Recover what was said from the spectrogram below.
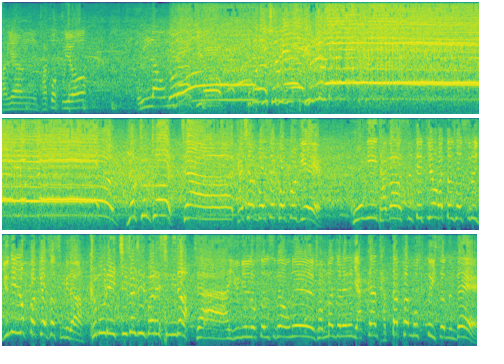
방향 바꿨고요. 올라옵니다. 오! 뒤로. 그대로 뒤쪽에 김준호! 역전골! 자, 다시 한번 세컨볼 기회. 공이 다가왔을 때 뛰어갔던 선수는 윤일록밖에 없었습니다. 그물이 찢어질 뻔했습니다. 자, 윤일록 선수가 오늘 전반전에는 약간 답답한 모습도 있었는데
